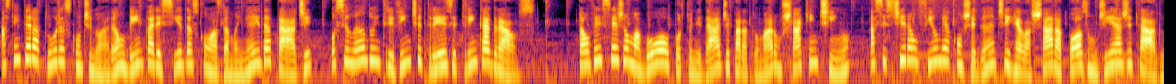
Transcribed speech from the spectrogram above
As temperaturas continuarão bem parecidas com as da manhã e da tarde, oscilando entre 23 e 30 graus. Talvez seja uma boa oportunidade para tomar um chá quentinho, assistir a um filme aconchegante e relaxar após um dia agitado.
